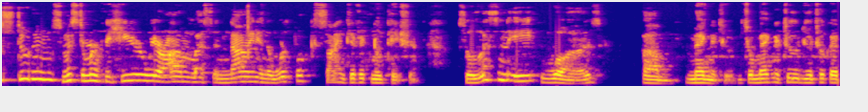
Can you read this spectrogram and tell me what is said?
students, Mr. Murphy here. We are on lesson 9 in the workbook, Scientific Notation. So lesson 8 was um, magnitude. So magnitude, you took a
